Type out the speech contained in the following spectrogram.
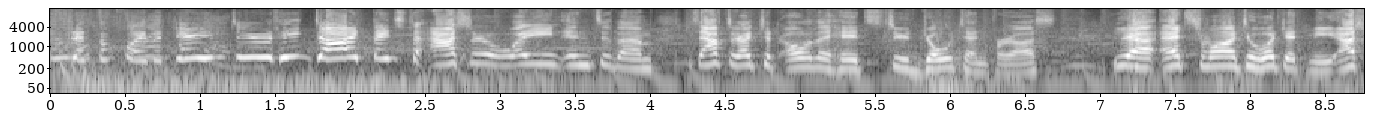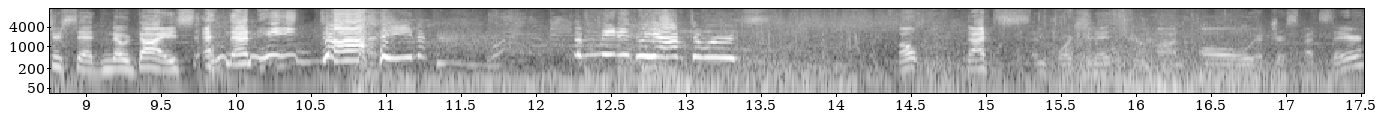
didn't get to play the game, dude. He died thanks to Asher weighing into them. Just after I took all the hits to goaltend for us. Yeah, Etz wanted to look at me. Asher said, no dice. And then he died! Immediately afterwards! Oh, that's unfortunate on all retrospects there.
